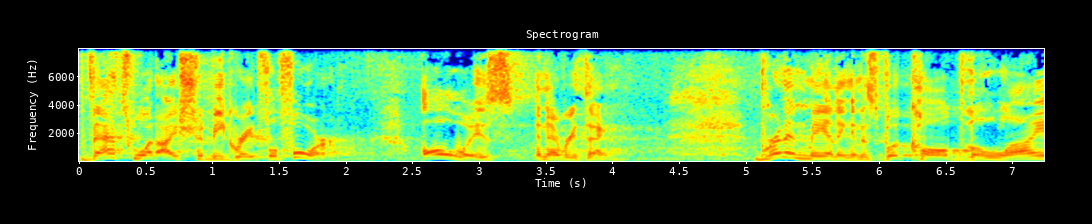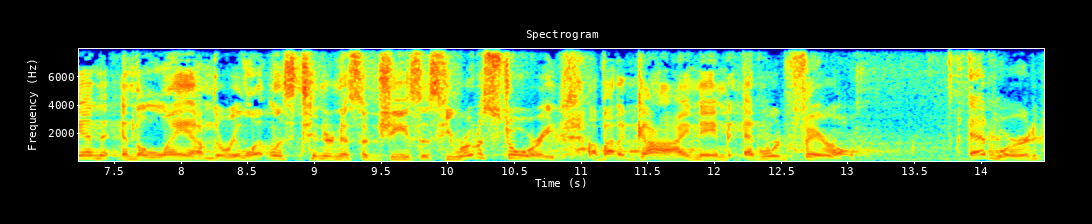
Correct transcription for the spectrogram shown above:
That's what I should be grateful for. Always and everything. Brennan Manning, in his book called The Lion and the Lamb The Relentless Tenderness of Jesus, he wrote a story about a guy named Edward Farrell. Edward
